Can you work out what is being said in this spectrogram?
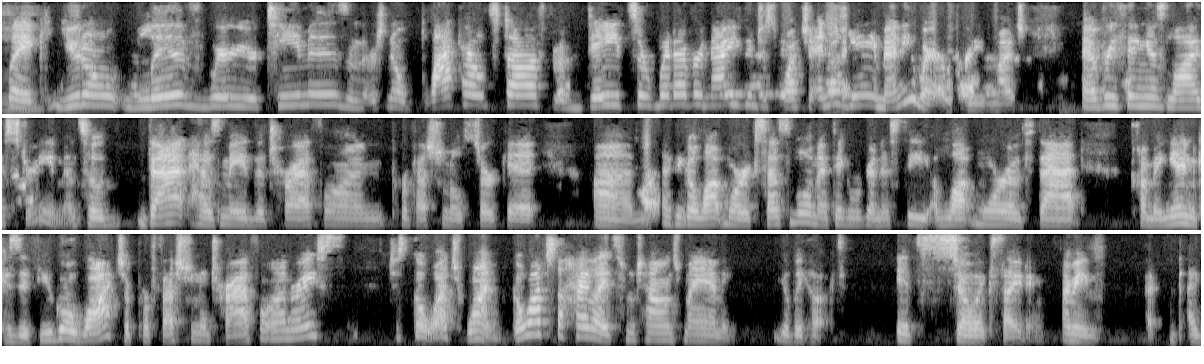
Mm-hmm. Like you don't live where your team is and there's no blackout stuff of dates or whatever. Now you can just watch any game anywhere pretty much. Everything is live stream. And so that has made the triathlon professional circuit um, I think a lot more accessible. And I think we're going to see a lot more of that coming in because if you go watch a professional triathlon race, just go watch one. Go watch the highlights from Challenge Miami. You'll be hooked. It's so exciting. I mean, I, I,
